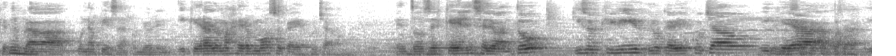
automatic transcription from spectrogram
que tocaba una pieza con violín y que era lo más hermoso que había escuchado. Entonces que él se levantó, quiso escribir lo que había escuchado y que era, o sea, y,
